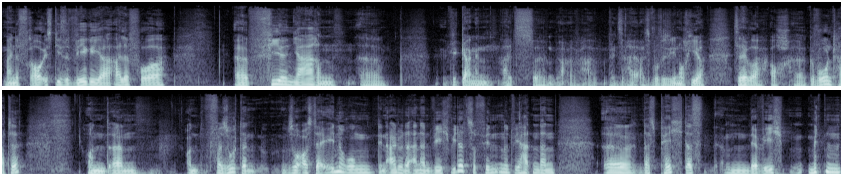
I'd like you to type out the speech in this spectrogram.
meine Frau ist diese Wege ja alle vor äh, vielen Jahren äh, gegangen, als, äh, wenn sie, also wo sie noch hier selber auch äh, gewohnt hatte. Und, ähm, und versucht dann so aus der Erinnerung den einen oder anderen Weg wiederzufinden. Und wir hatten dann äh, das Pech, dass ähm, der Weg mitten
